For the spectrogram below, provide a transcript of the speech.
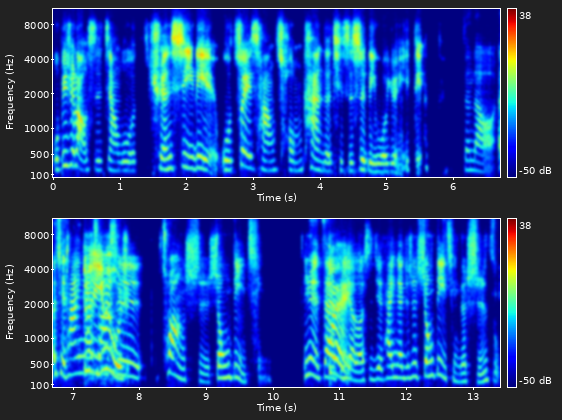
我必须老实讲，我全系列我最常重看的其实是离我远一点。真的哦，而且他应该是创始兄弟情，因为在 BL 的世界，他应该就是兄弟情的始祖，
